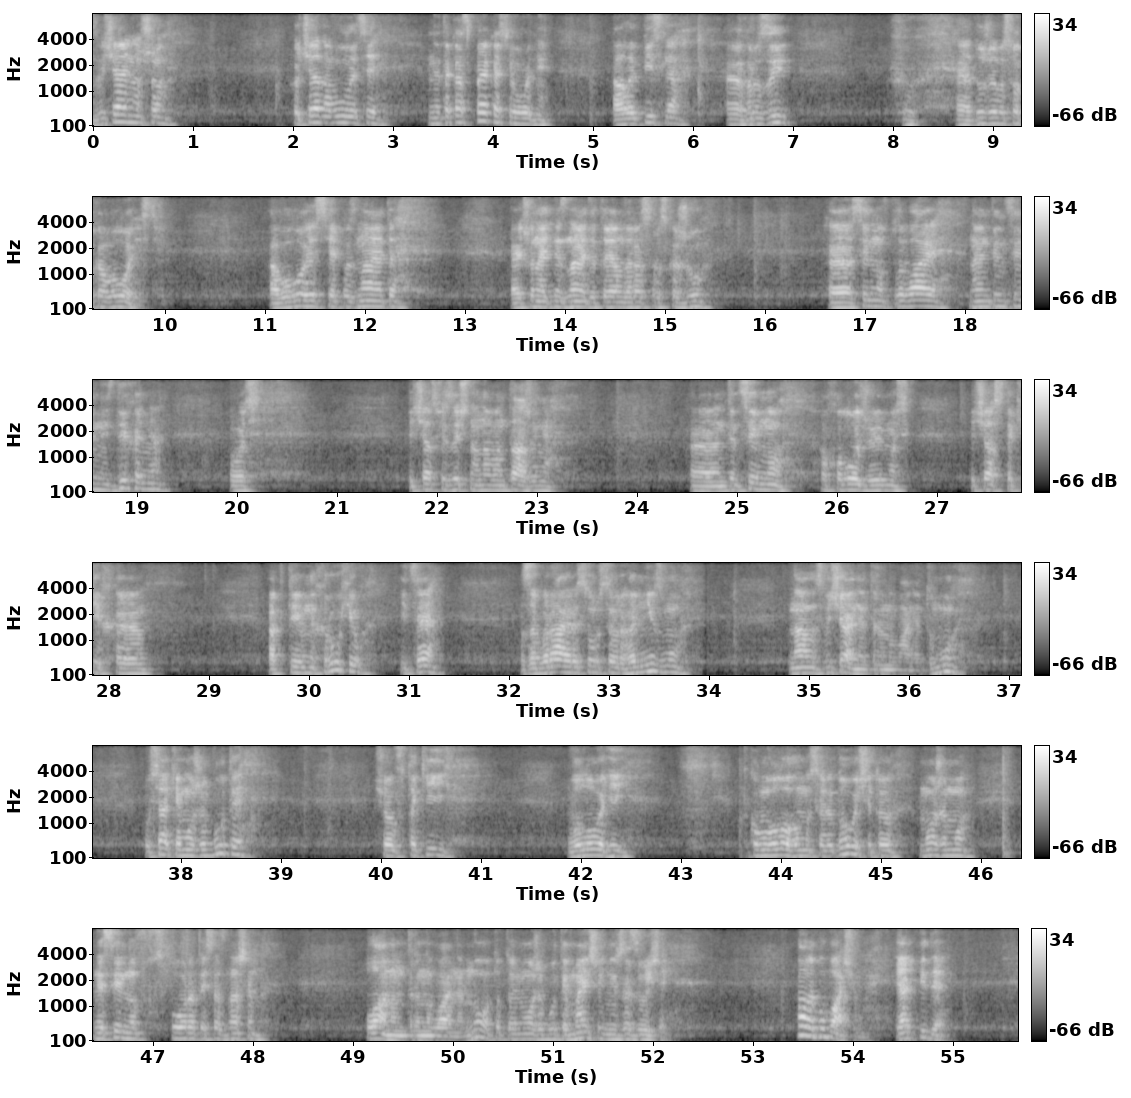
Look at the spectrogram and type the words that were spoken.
Звичайно, що хоча на вулиці не така спека сьогодні, але після е, грози фух, е, дуже висока вологість. А вологість, як ви знаєте, а якщо навіть не знаєте, то я вам зараз розкажу, е, сильно впливає на інтенсивність дихання. Ось під час фізичного навантаження. Інтенсивно охолоджуємось під час таких активних рухів, і це забирає ресурси організму на звичайне тренування. Тому усяке може бути, що в такій вологій, в такому вологому середовищі, то можемо не сильно споратися з нашим планом тренувальним. Ну, тобто він може бути менший, ніж зазвичай. Але побачимо, як піде.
